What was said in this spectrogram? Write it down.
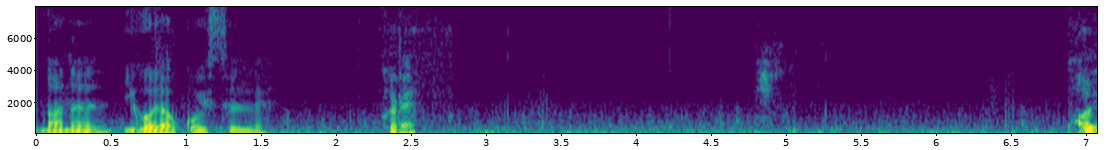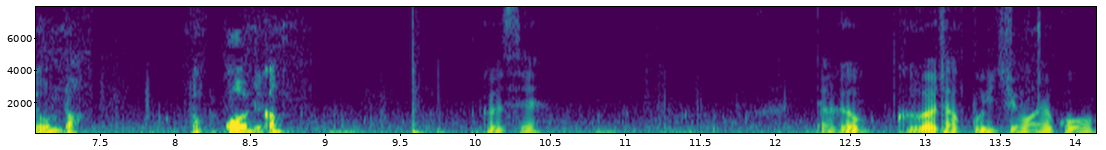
나는 이거 잡고 있을래. 그래. 바위 온다. 덕고 어디감? 글쎄. 야, 그, 그걸 잡고 있지 말고,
